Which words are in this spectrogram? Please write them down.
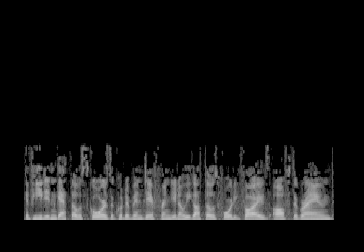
if he didn't get those scores, it could have been different. You know, he got those 45s off the ground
